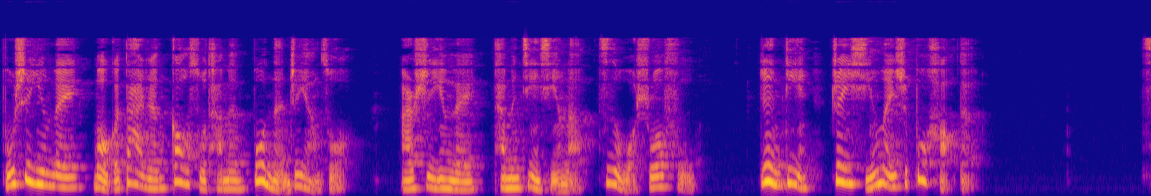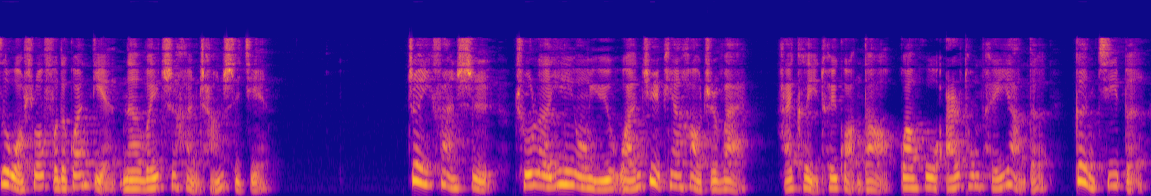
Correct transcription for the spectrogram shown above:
不是因为某个大人告诉他们不能这样做。而是因为他们进行了自我说服，认定这一行为是不好的。自我说服的观点能维持很长时间。这一范式除了应用于玩具偏好之外，还可以推广到关乎儿童培养的更基本、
